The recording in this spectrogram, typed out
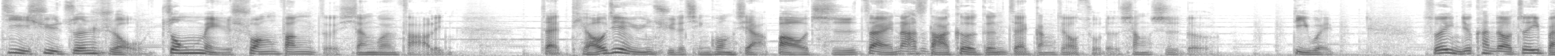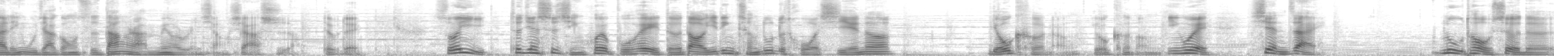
继续遵守中美双方的相关法令，在条件允许的情况下，保持在纳斯达克跟在港交所的上市的地位。所以你就看到这一百零五家公司，当然没有人想下市啊，对不对？所以这件事情会不会得到一定程度的妥协呢？有可能，有可能，因为现在路透社的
